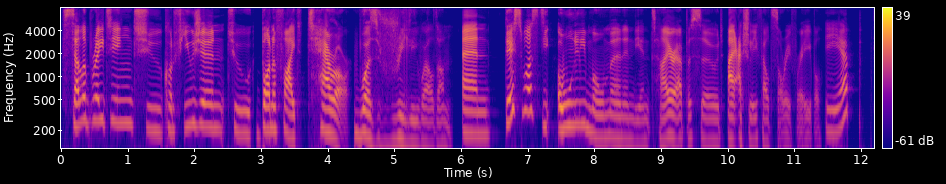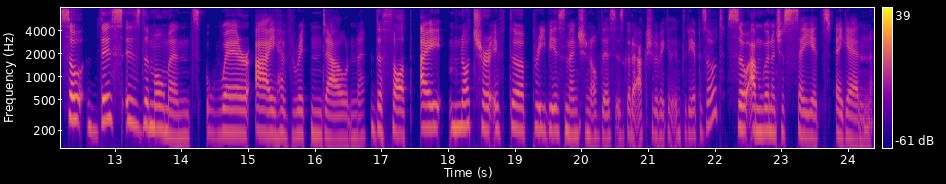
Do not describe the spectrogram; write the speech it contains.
celebrating to confusion to bona fide terror was really well done. And this was the only moment in the entire episode I actually felt sorry for Abel. Yep. So, this is the moment where I have written down the thought. I'm not sure if the previous mention of this is going to actually make it into the episode. So, I'm going to just say it again,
